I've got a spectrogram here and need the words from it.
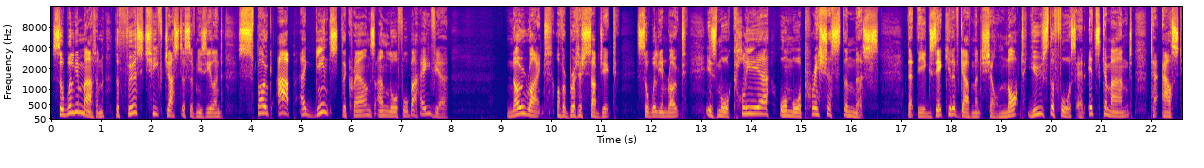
Sir William Martin, the first Chief Justice of New Zealand, spoke up against the Crown's unlawful behaviour. No right of a British subject, Sir William wrote, is more clear or more precious than this that the executive government shall not use the force at its command to oust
